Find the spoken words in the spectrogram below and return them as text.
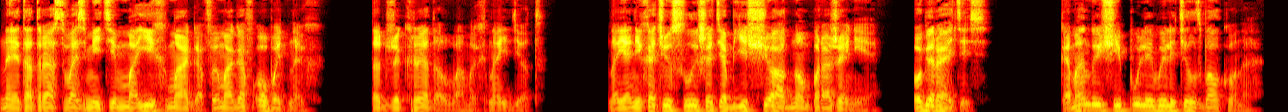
На этот раз возьмите моих магов и магов опытных. Тот же Кредл вам их найдет. Но я не хочу слышать об еще одном поражении. Убирайтесь!» Командующий пулей вылетел с балкона.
